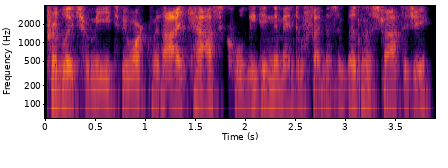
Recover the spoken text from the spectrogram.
privilege for me to be working with ICAS, co-leading the mental fitness and business strategy.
